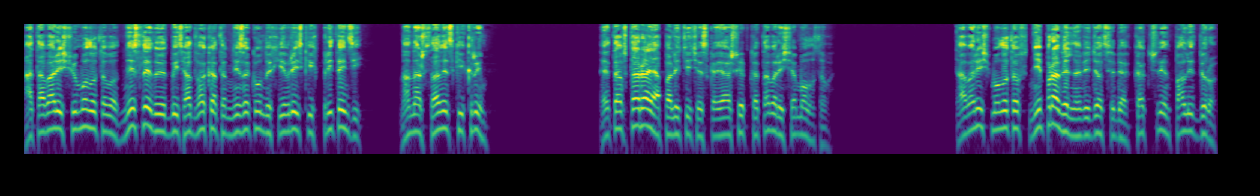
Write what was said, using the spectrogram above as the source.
А товарищу Молотову не следует быть адвокатом незаконных еврейских претензий на наш советский Крым. Это вторая политическая ошибка товарища Молотова. Товарищ Молотов неправильно ведет себя как член Политбюро,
